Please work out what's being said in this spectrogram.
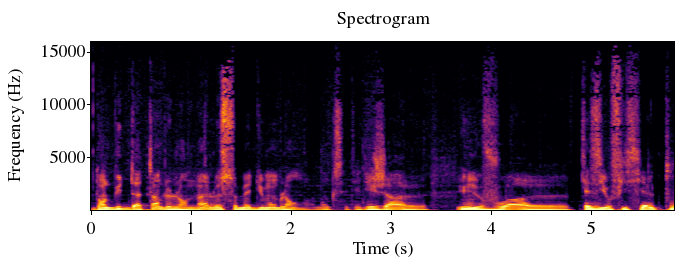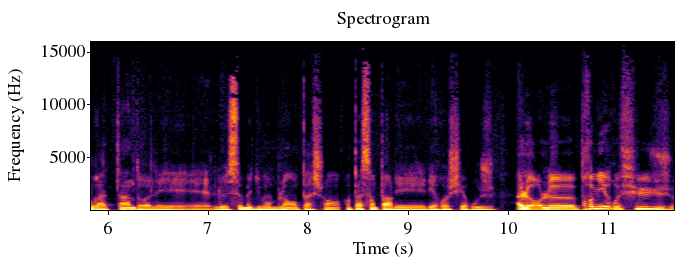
dans le but d'atteindre le lendemain le sommet du Mont Blanc. Donc, c'était déjà euh, une voie euh, quasi officielle pour atteindre le sommet du Mont Blanc en passant, en passant par les, rochers rouges. Alors, le premier refuge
